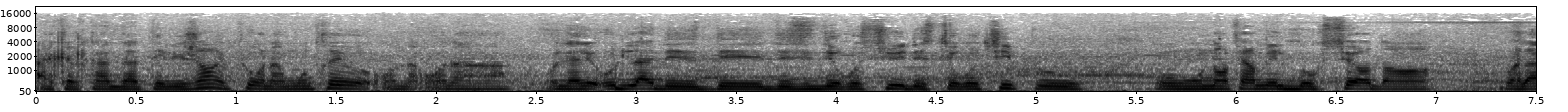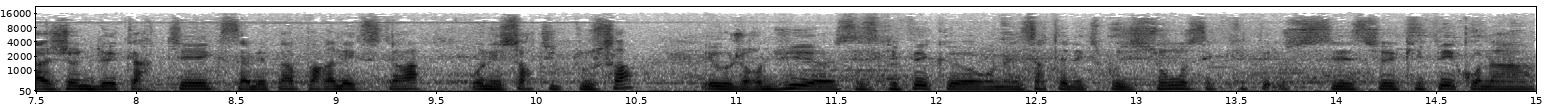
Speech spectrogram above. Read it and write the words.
à, quelqu'un d'intelligent. Et puis, on a montré, on, a, on, au-delà des, idées reçues et des stéréotypes où on enfermait le boxeur dans voilà, jeune de quartier qui ne savait pas parler, etc. On est sorti de tout ça. Et aujourd'hui, euh, c'est ce qui fait qu'on a une certaine exposition, c'est ce qui fait- qu'on a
